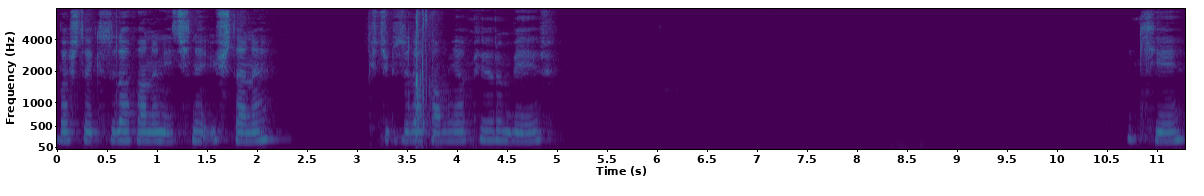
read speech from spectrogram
baştaki zülafanın içine 3 tane küçük zülafamı yapıyorum. 1 2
